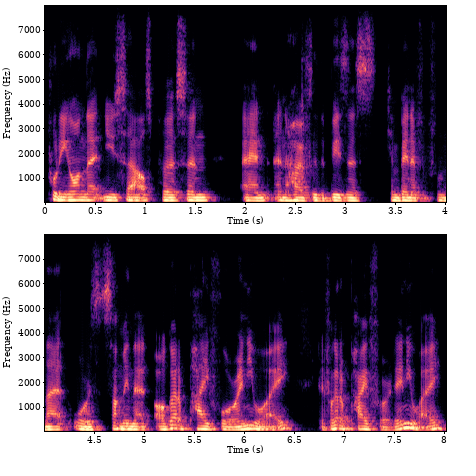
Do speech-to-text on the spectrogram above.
putting on that new salesperson, and and hopefully the business can benefit from that or is it something that I've got to pay for anyway and if I've got to pay for it anyway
